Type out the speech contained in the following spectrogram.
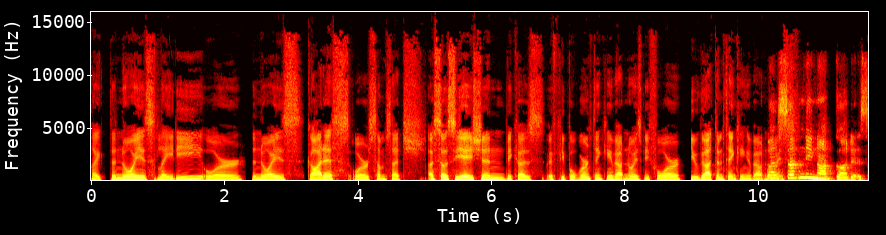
like the noise lady or the noise goddess or some such association because if people weren't thinking about noise before, you got them thinking about well, noise. Well, certainly not goddess.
